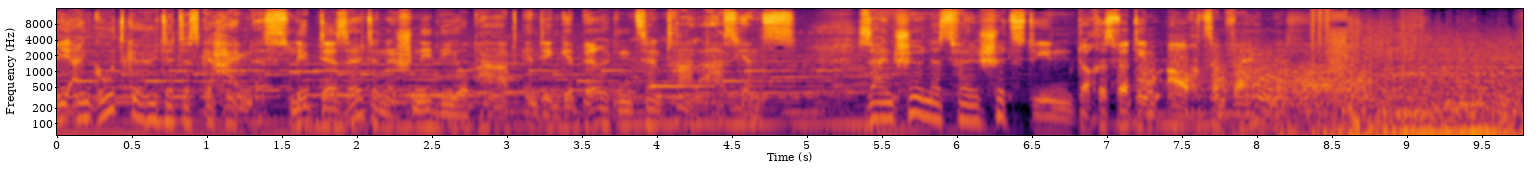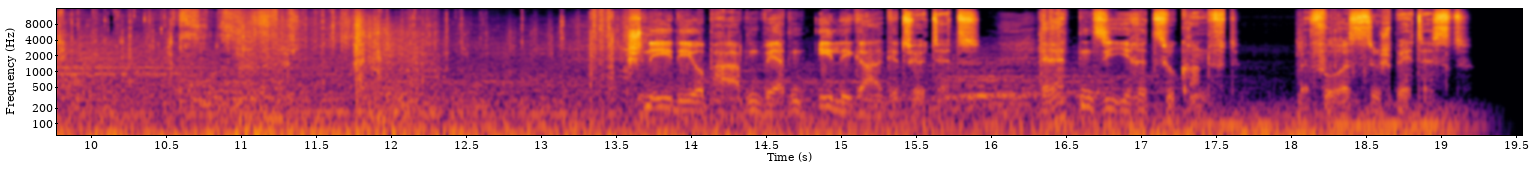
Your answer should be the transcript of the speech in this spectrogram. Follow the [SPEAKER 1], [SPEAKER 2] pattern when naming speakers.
[SPEAKER 1] Wie ein gut gehütetes Geheimnis lebt der seltene Schneeleopard in den Gebirgen Zentralasiens. Sein schönes Fell schützt ihn, doch es wird ihm auch zum Verhängnis. Schneeleoparden werden illegal getötet. Retten Sie Ihre Zukunft, bevor es zu spät ist.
